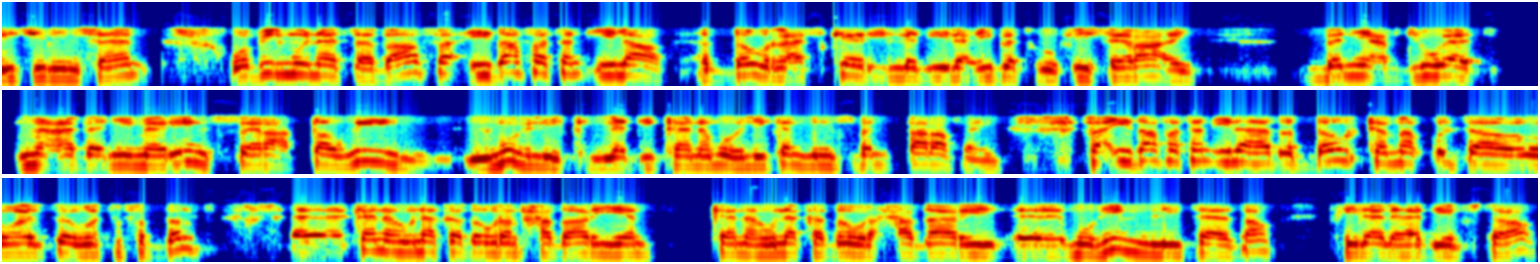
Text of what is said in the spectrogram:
بتلمسان. وبالمناسبة فإضافة إلى الدور العسكري الذي لعبته في صراع بني عبد الواد مع بني مارين الصراع الطويل المهلك الذي كان مهلكا بالنسبة للطرفين. فإضافة إلى هذا الدور كما قلت وتفضلت آه، كان هناك دورا حضاريا كان هناك دور حضاري آه، مهم لتازا خلال هذه الفترة.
